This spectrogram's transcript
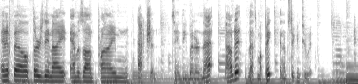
NFL Thursday night Amazon Prime action. Say anything better than that? Pound it. That's my pick, and I'm sticking to it.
